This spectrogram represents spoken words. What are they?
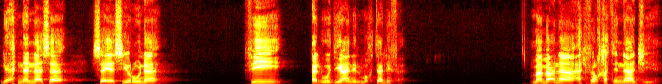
لأن الناس سيسيرون في الوديان المختلفة. ما معنى الفرقة الناجية؟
